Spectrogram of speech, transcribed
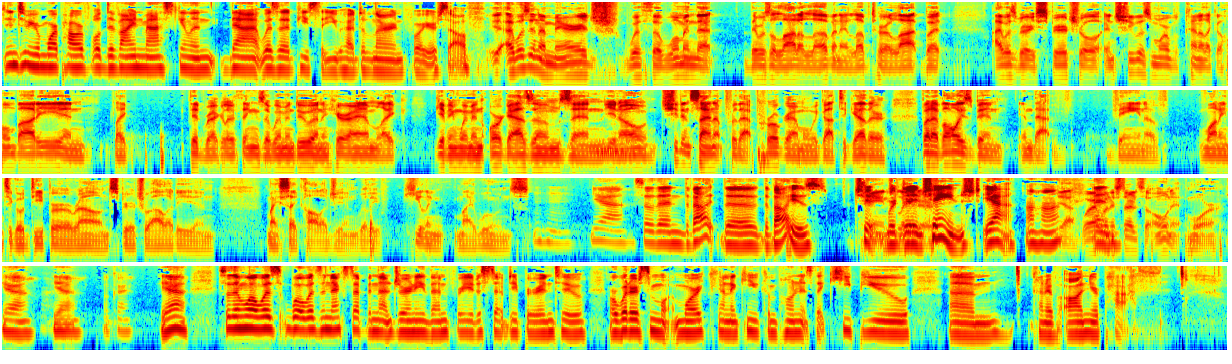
into your more powerful divine masculine, that was a piece that you had to learn for yourself. I was in a marriage with a woman that there was a lot of love and I loved her a lot, but I was very spiritual and she was more of kind of like a homebody and like did regular things that women do. And here I am like giving women orgasms and, you know, she didn't sign up for that program when we got together, but I've always been in that vein of wanting to go deeper around spirituality and my psychology and really healing my wounds. Yeah. So then the value the the values ch- Changed were later. changed. Yeah. Uh huh. Yeah, where when I started to own it more. Yeah. Yeah. Okay. Yeah. So then, what was what was the next step in that journey then for you to step deeper into, or what are some more kind of key components that keep you um, kind of on your path?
